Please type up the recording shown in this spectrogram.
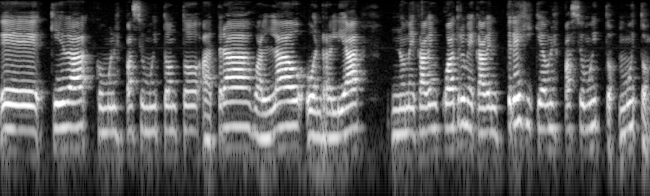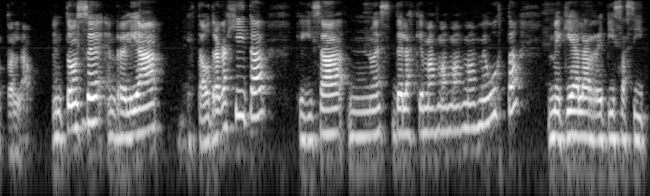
eh, queda como un espacio muy tonto atrás o al lado, o en realidad no me caben cuatro y me caben tres y queda un espacio muy, muy tonto al lado. Entonces, en realidad, esta otra cajita, que quizá no es de las que más, más, más, más me gusta, me queda la repisa así,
